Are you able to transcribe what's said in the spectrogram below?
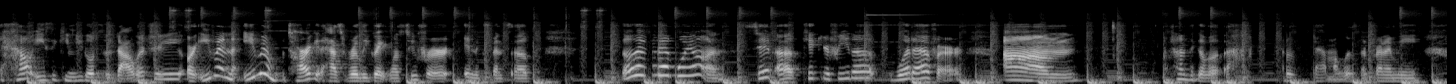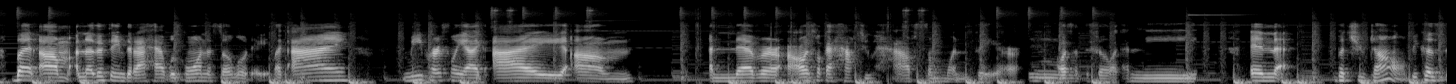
How easy can you go to the Dollar Tree or even even Target has really great ones too for inexpensive. Throw that bad boy on. Sit up, kick your feet up, whatever. Um, I'm trying to think of a I have my list in front of me. But um, another thing that I had was going on a solo date. Like I, me personally, like I, um, I never. I always feel like I have to have someone there. Mm. I always have to feel like I need, and but you don't because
